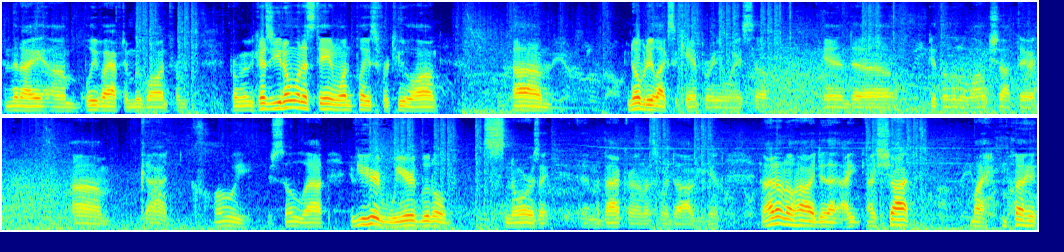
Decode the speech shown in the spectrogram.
and then I um, believe I have to move on from from it because you don't want to stay in one place for too long. Um, nobody likes a camper anyway, so and uh, get the little long shot there. Um, God, Chloe, you're so loud. If you hear weird little snores in the background, that's my dog again. And I don't know how I did that. I, I shot my my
